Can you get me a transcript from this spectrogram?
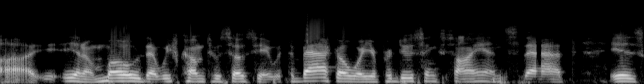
uh, you know mode that we've come to associate with tobacco, where you're producing science that is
